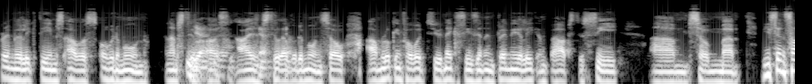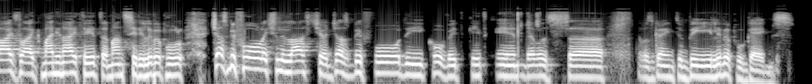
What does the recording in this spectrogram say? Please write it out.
Premier League teams, I was over the moon. And I'm still, Yeah. I, I am Yeah. still over the moon. So I'm looking forward to next season in Premier League and perhaps to see um, some uh, decent sides like Man United, uh, Man City, Liverpool. Just before, actually, last year, just before the COVID kicked in, there was uh, there was going to be Liverpool games.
